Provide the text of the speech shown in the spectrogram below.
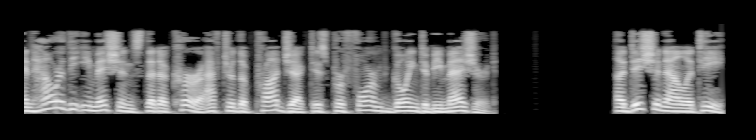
And how are the emissions that occur after the project is performed going to be measured? Additionality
